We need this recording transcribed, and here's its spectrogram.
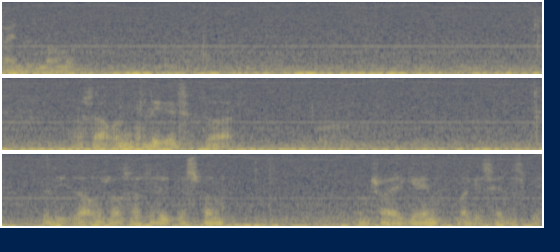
bend at the moment. That one deleted, so that delete that one as well, so I'll delete this one and try again. Like I said, it's been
